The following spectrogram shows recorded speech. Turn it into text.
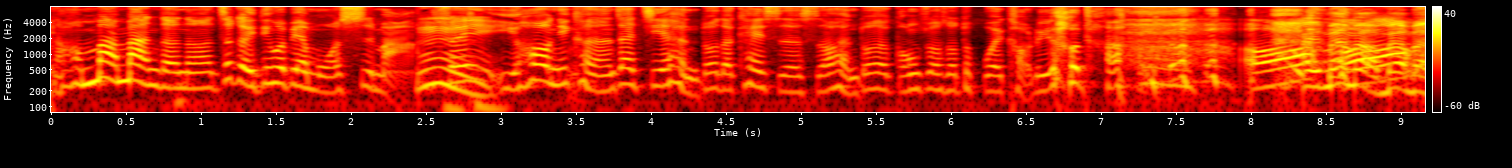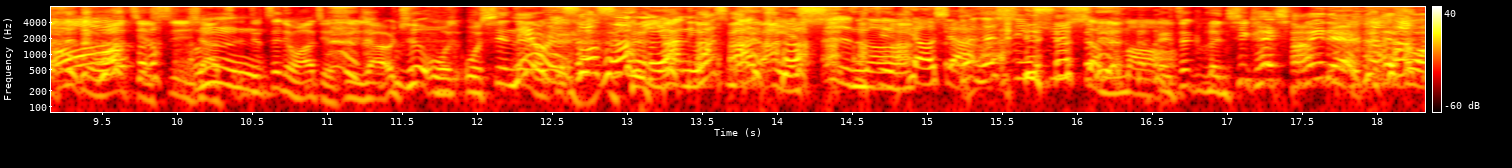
然后慢慢的呢，这个一定会变模式嘛。嗯、所以以后你可能在接很多的 case 的时候，很多的工作的时候都不会考虑。到他 哦，哎，没有没有没有没有，这点我要解释一下，这这点我要解释一下，就是我我现在没有人说是你啊，你为什么要解释呢？你跳下来，你在心虚什么？哎，这个冷气开强一点，开什么？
